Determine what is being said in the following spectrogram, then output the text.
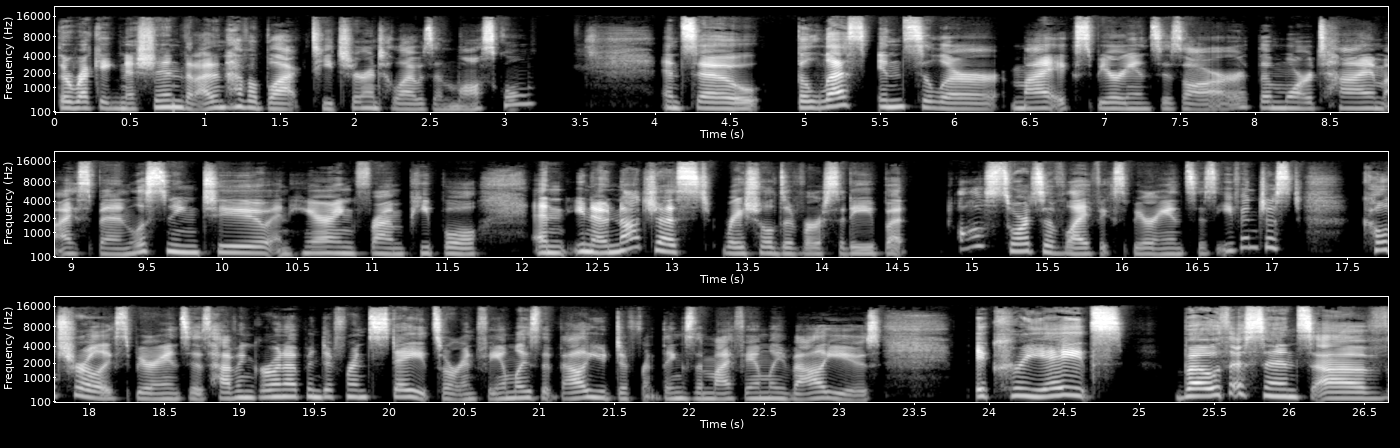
the recognition that I didn't have a Black teacher until I was in law school. And so the less insular my experiences are, the more time I spend listening to and hearing from people. And, you know, not just racial diversity, but all sorts of life experiences, even just cultural experiences, having grown up in different states or in families that value different things than my family values. It creates both a sense of,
